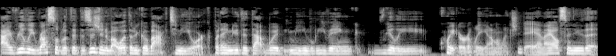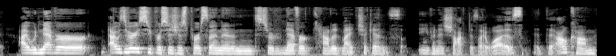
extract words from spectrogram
I really wrestled with the decision about whether to go back to New York, but I knew that that would mean leaving really quite early on election day. And I also knew that I would never, I was a very superstitious person and sort of never counted my chickens, even as shocked as I was at the outcome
